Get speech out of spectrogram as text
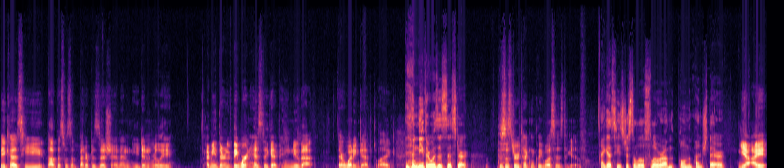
because he thought this was a better position and he didn't really I mean they they weren't his to give and he knew that. Their wedding gift like Neither was his sister. the sister technically was his to give. I guess he's just a little slower on the, pulling the punch there. Yeah, I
